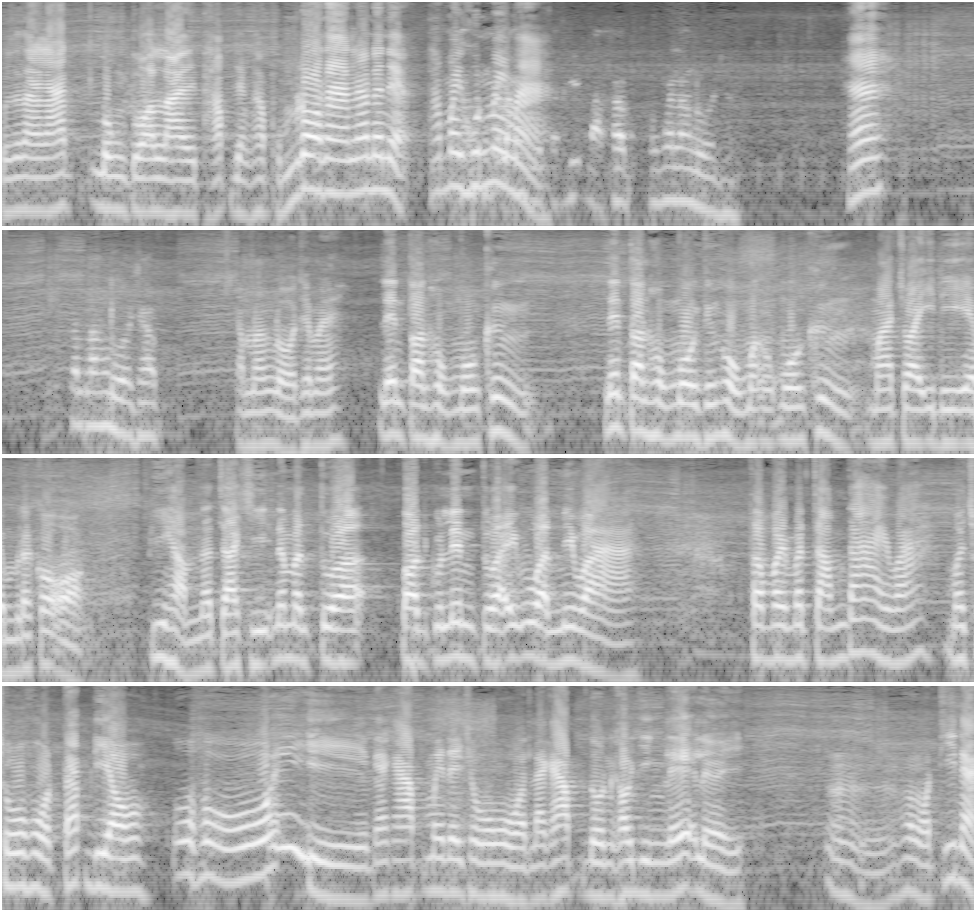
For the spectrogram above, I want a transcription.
คุณสไตล์รัตลงตัวออนไลน์ทับยังครับ ผมรอนานแล้วนะเนี่ยทำไมคุณไม่มา หลักครับผมกำลังโหลดอยู่ฮะกำลังโหลดครับกำลังโหลดใช่ไหมเล่นตอนหกโมงครึ่งเล่นตอนหกโมงถึงหกโมงครึ่งมาจอย EDM แล้วก็ออก พี่หำนะจ๊ะคินั่นมันตัวตอนกูเล่นตัวไอ้อ้วนนี่หว่าทำไมมาจำได้วะ มาโชว์โหดแป๊บเดียว โอ้โหยนะครับ ไม่ได้โชว์โหดแล้วครับ โดนเขายิงเละเลยอือหือโหดที่ไหน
